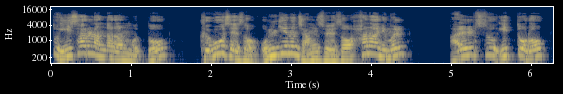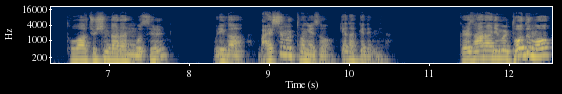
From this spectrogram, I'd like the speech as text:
또 이사를 한다라는 것도 그곳에서 옮기는 장소에서 하나님을 알 수 있도록 도와주신다라는 것을 우리가 말씀을 통해서 깨닫게 됩니다. 그래서 하나님을 더듬어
